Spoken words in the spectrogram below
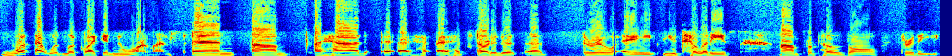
what that would look like in New Orleans. And um, I had I, I had started it uh, through a utilities um, proposal through the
